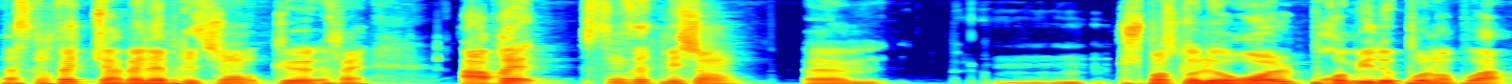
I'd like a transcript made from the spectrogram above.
parce qu'en fait, tu avais l'impression que. Enfin, après, sans être méchant, euh, je pense que le rôle premier de Pôle emploi,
